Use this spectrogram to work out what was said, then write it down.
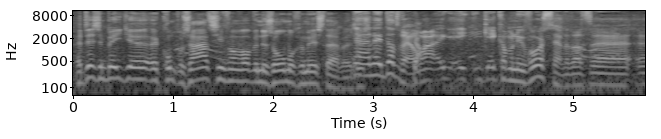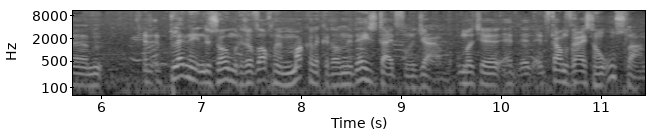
het is een beetje een compensatie van wat we in de zomer gemist hebben. Ja, Dus- nee, dat wel. Ja. Maar ik, ik, ik kan me nu voorstellen dat eh, ehm, het, het plannen in de zomer is over het algemeen makkelijker dan in deze tijd van het jaar. Omdat je, het, het, het kan vrij snel omslaan.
